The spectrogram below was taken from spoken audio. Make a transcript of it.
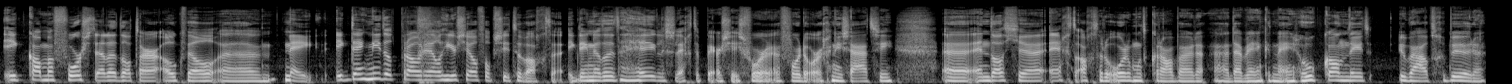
ik kan me voorstellen dat er ook wel. Uh, nee, ik denk niet dat ProRail hier zelf op zit te wachten. Ik denk dat het een hele slechte pers is voor, voor de organisatie. Uh, en dat je echt achter de oren moet krabben. Uh, daar ben ik het mee eens. Hoe kan dit überhaupt gebeuren.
